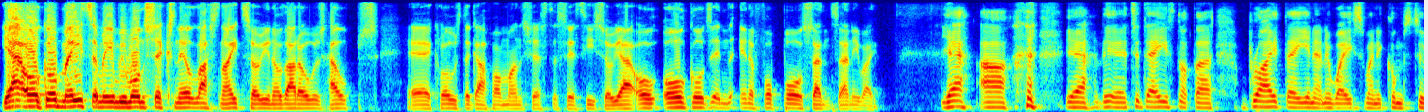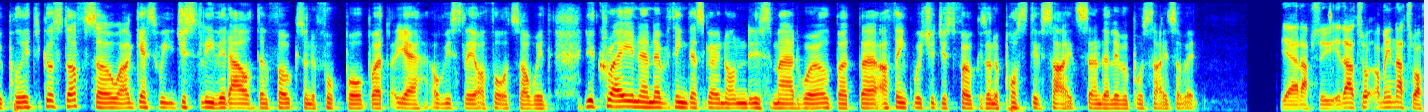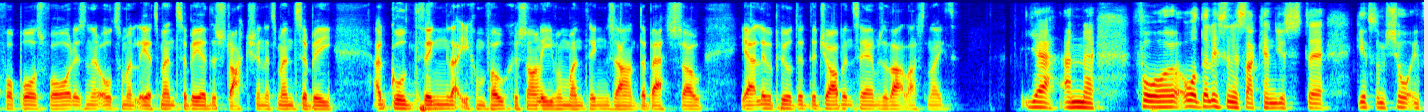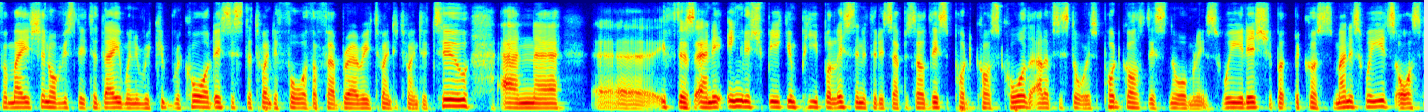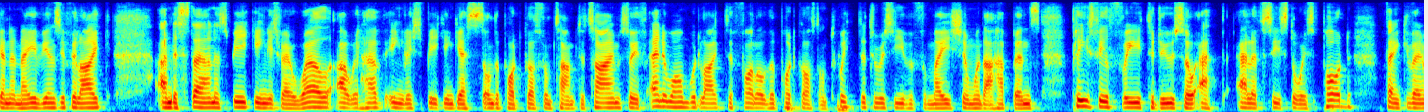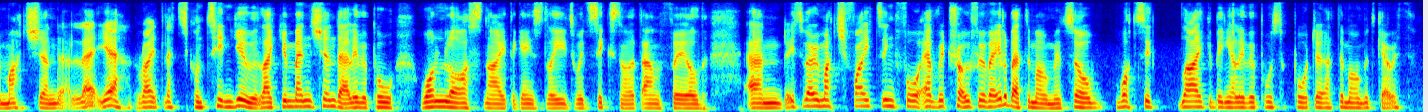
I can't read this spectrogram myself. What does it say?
Yeah, all good, mate. I mean, we won 6 0 last night, so, you know, that always helps uh, close the gap on Manchester City. So, yeah, all, all good in, in a football sense, anyway. Yeah, uh, yeah. The, today is not a bright day in any ways when it comes to political stuff. So I guess we just leave it out and focus on the football. But yeah, obviously our thoughts are with Ukraine and everything that's going on in this mad world. But uh, I think we should just focus on the positive sides and the Liverpool sides of it. Yeah, absolutely. That's what I mean. That's what football's for, isn't it? Ultimately, it's meant to be a distraction. It's meant to be a good thing that you can focus on even when things aren't the best. So, yeah, Liverpool did the job in terms of that last night. Yeah, and uh, for all the listeners, I can just uh, give some short information. Obviously, today when we rec- record this is the 24th of February 2022, and uh, uh, if there's any English-speaking people listening to this episode, this podcast called LFC Stories podcast is normally in Swedish, but because many Swedes or Scandinavians, if you like, understand and speak English very well, I will have English-speaking guests on the podcast from time to time. So if anyone would like to follow the podcast on Twitter to receive information when that happens, please feel free to do so at LFC Stories Pod. Thank you very much, and le- yeah, right, let's continue. Like you mentioned, uh, Liverpool won last night against Leeds with 6-0 at Anfield and it's very much fighting for every trophy available at the moment. So, what's it like being a Liverpool supporter at the moment, Gareth?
